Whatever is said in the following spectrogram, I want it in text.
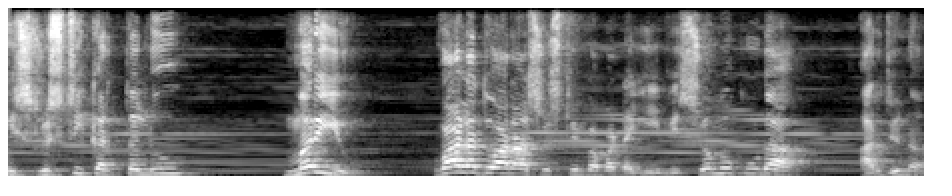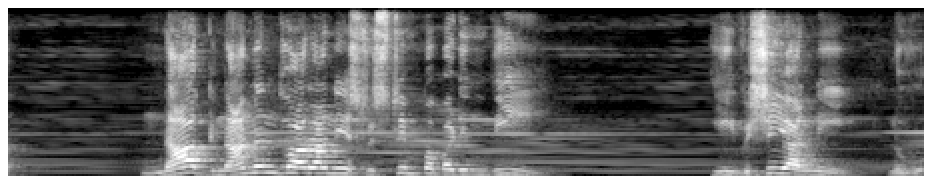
ఈ సృష్టికర్తలు మరియు వాళ్ళ ద్వారా సృష్టింపబడ్డ ఈ విశ్వము కూడా అర్జున. నా జ్ఞానం ద్వారానే సృష్టింపబడింది. ఈ విషయాన్ని నువ్వు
